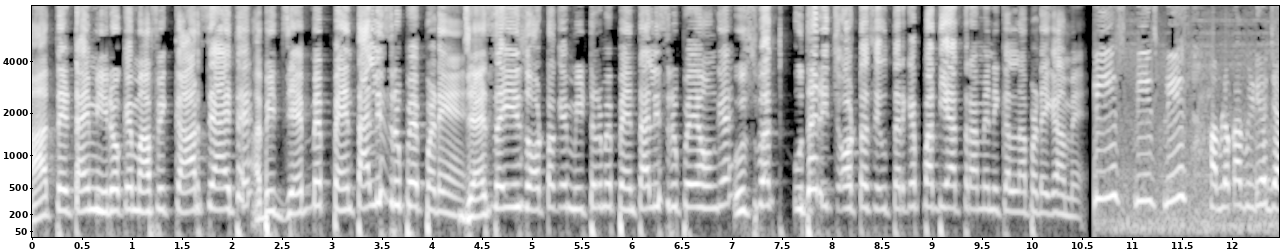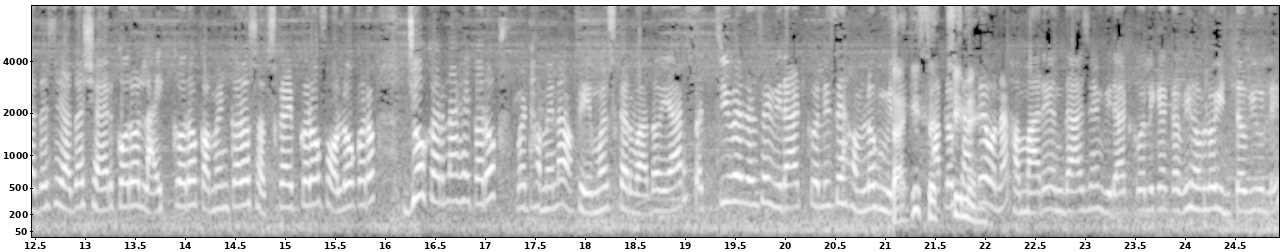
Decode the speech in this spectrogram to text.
आते टाइम हीरो के माफिक कार से आए थे। अभी जेब में पैंतालीस रूपए पड़े हैं। जैसे ही इस ऑटो के मीटर में पैंतालीस रूपए होंगे उस वक्त उधर इस ऑटो से उतर के पद यात्रा में निकलना पड़ेगा हमें। प्लीज़ प्लीज़ प्लीज़ हम लोग का वीडियो ज़्यादा से ज़्यादा शेयर करो लाइक करो कमेंट करो सब्सक्राइब करो फॉलो करो जो करना है करो। बट हमें ना फ़ेमस करवा दो यार। सच्ची में जैसे विराट कोहली से हम लोग मिले। आप लोग चाहते हो ना हमारे अंदाज में विराट कोहली का कभी हम लोग इंटरव्यू ले?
